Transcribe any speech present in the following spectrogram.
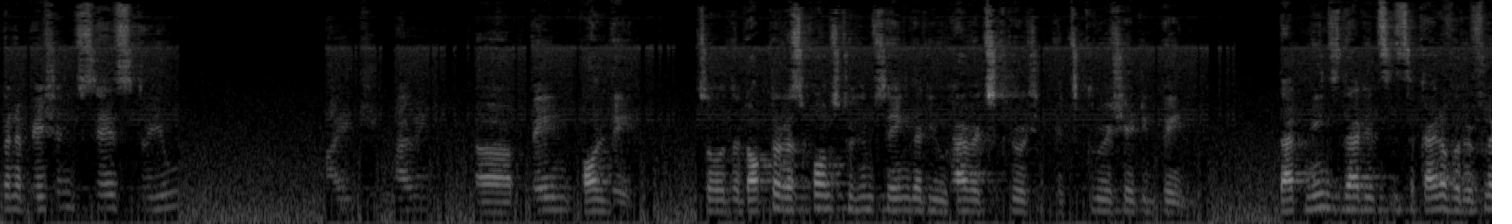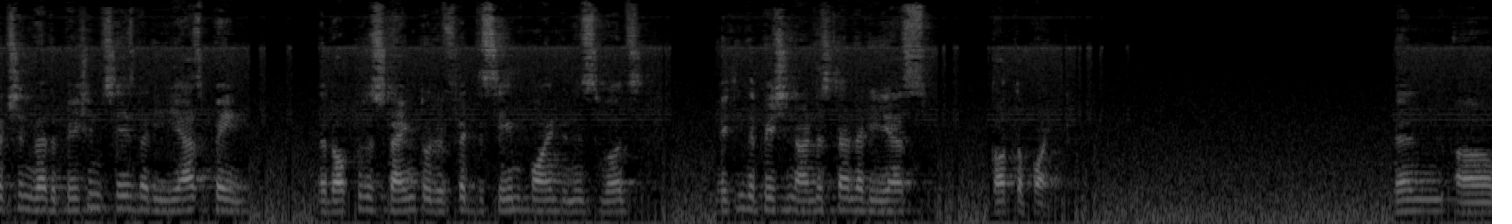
When a patient says to you, I keep having uh, pain all day. So the doctor responds to him saying that you have excruciating pain. That means that it's, it's a kind of a reflection where the patient says that he has pain. The doctor is trying to reflect the same point in his words, making the patient understand that he has got the point. Then, uh,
